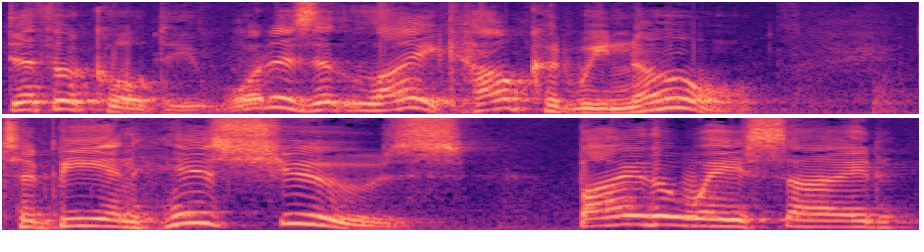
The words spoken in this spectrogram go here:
difficulty, what is it like? How could we know? To be in his shoes by the wayside,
